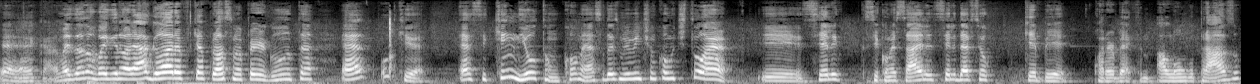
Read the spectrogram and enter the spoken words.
É, cara, mas eu não vou ignorar agora, porque a próxima pergunta é o quê? É se Ken Newton começa 2021 como titular. E se ele se começar, ele, se ele deve ser o QB quarterback a longo prazo,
